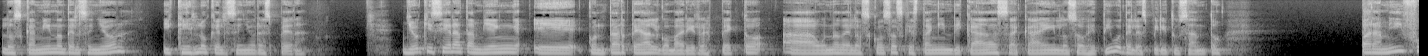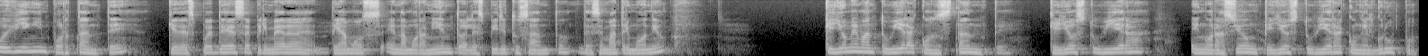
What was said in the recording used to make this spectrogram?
los caminos del Señor y qué es lo que el Señor espera. Yo quisiera también eh, contarte algo, Mari, respecto a una de las cosas que están indicadas acá en los objetivos del Espíritu Santo. Para mí fue bien importante que después de ese primer, digamos, enamoramiento del Espíritu Santo, de ese matrimonio, que yo me mantuviera constante que yo estuviera en oración, que yo estuviera con el grupo.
